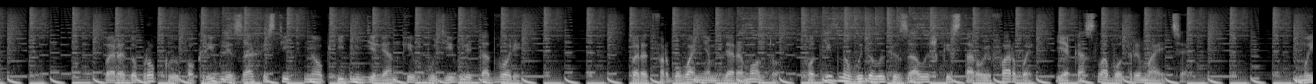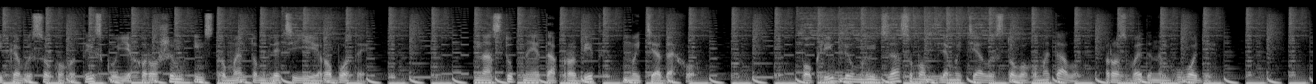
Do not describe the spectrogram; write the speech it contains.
Перед обробкою покрівлі захистіть необхідні ділянки в будівлі та дворі. Перед фарбуванням для ремонту потрібно видалити залишки старої фарби, яка слабо тримається. Мийка високого тиску є хорошим інструментом для цієї роботи. Наступний етап робіт миття даху. Покрівлю миють засобом для миття листового металу, розведеним у воді.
